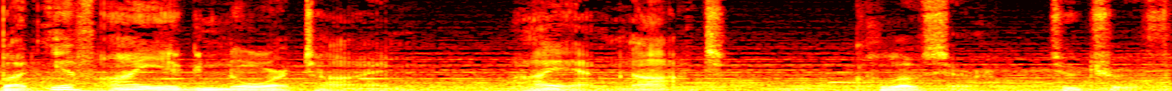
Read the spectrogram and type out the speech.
But if I ignore time, I am not closer to truth.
